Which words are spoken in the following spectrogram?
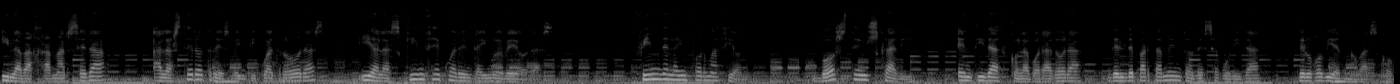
y la bajamar será a las 03.24 horas y a las 15.49 horas. Fin de la información. Voz de Euskadi, entidad colaboradora del Departamento de Seguridad del Gobierno vasco.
